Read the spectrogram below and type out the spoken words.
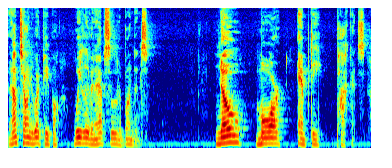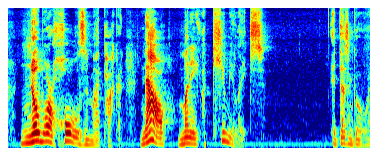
And I'm telling you what, people, we live in absolute abundance. No more empty pockets. No more holes in my pocket. Now money accumulates. It doesn't go away.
